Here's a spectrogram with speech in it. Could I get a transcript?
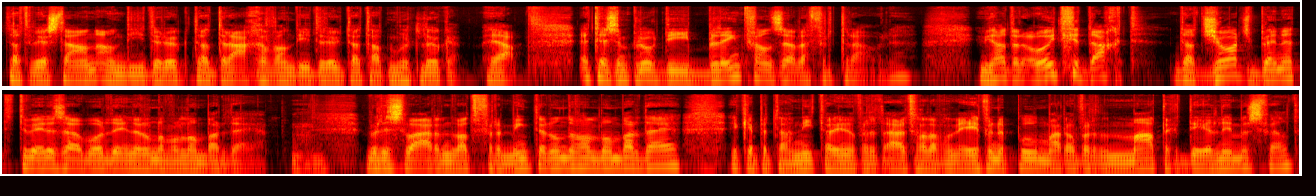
dat weerstaan aan die druk, dat dragen van die druk, dat dat moet lukken. Ja, het is een ploeg die blinkt van zelfvertrouwen. Hè. Wie had er ooit gedacht dat George Bennett tweede zou worden in de Ronde van Lombardije? Mm-hmm. Weliswaar een wat verminkte Ronde van Lombardije. Ik heb het dan niet alleen over het uitvallen van Evenepoel, maar over een matig deelnemersveld.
